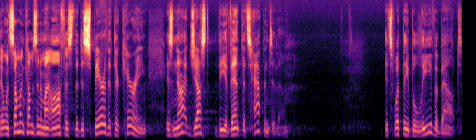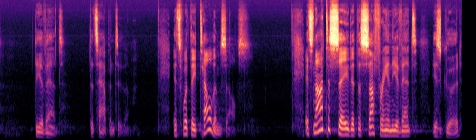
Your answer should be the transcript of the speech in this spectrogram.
That when someone comes into my office, the despair that they're carrying is not just the event that's happened to them, it's what they believe about the event that's happened to them. It's what they tell themselves. It's not to say that the suffering in the event is good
